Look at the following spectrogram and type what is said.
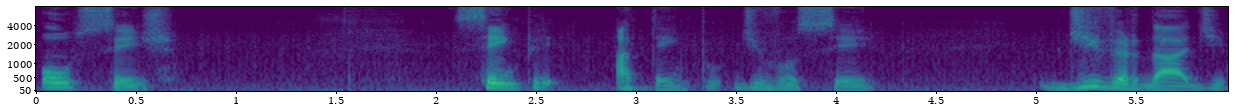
Ou seja, sempre há tempo de você, de verdade,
